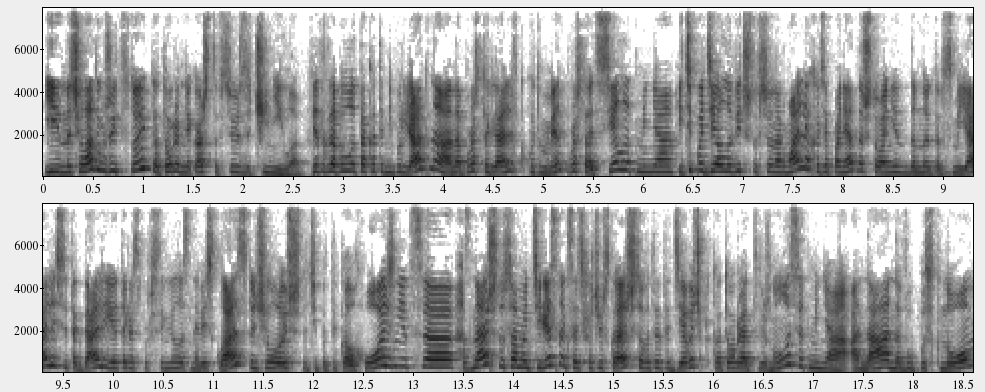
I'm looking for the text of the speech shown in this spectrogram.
И начала дружить с той, которая, мне кажется, все и зачинила. Мне тогда было так это неприятно, она просто реально в какой-то момент просто отсела от меня и типа делала вид, что все нормально, хотя понятно, что они надо мной там смеялись и так далее, и это распространилось на весь класс. Началось, что типа ты колхозница. Знаешь, что самое интересное, кстати, хочу сказать, что вот эта девочка, которая отвернулась от меня, она на выпускном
